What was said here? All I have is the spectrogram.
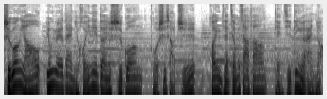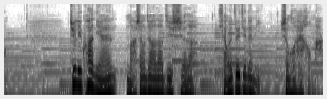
时光谣，音乐带你回那段时光。我是小直，欢迎在节目下方点击订阅按钮。距离跨年马上就要倒计时了，想问最近的你，生活还好吗？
